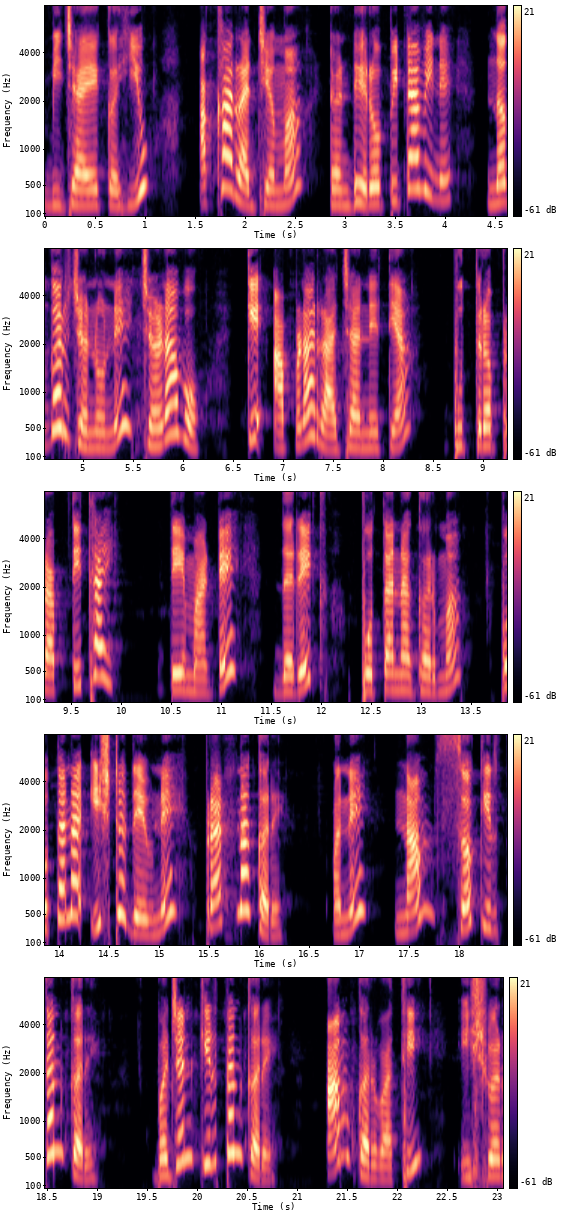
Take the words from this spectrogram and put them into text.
બીજાએ કહ્યું, આખા રાજ્યમાં ઢંઢેરો પીટાવીને નગરજનોને જણાવો કે આપણા રાજાને ત્યાં પુત્ર પ્રાપ્તિ થાય. તે માટે દરેક પોતાના ઘરમાં પોતાના ઈષ્ટદેવને પ્રાર્થના કરે અને નામ સકીર્તન કરે, ભજન કીર્તન કરે. આમ કરવાથી ઈશ્વર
